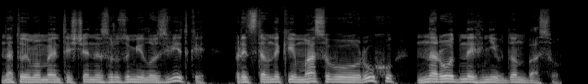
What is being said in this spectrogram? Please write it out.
на той момент іще не зрозуміло звідки представники масового руху народних гнів Донбасу.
